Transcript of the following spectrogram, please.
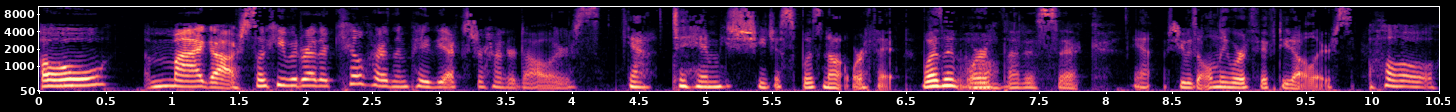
Oh My gosh. So he would rather kill her than pay the extra hundred dollars. Yeah, to him, she just was not worth it. Wasn't oh, worth. Oh, that is sick. Yeah, she was only worth fifty dollars. Oh,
